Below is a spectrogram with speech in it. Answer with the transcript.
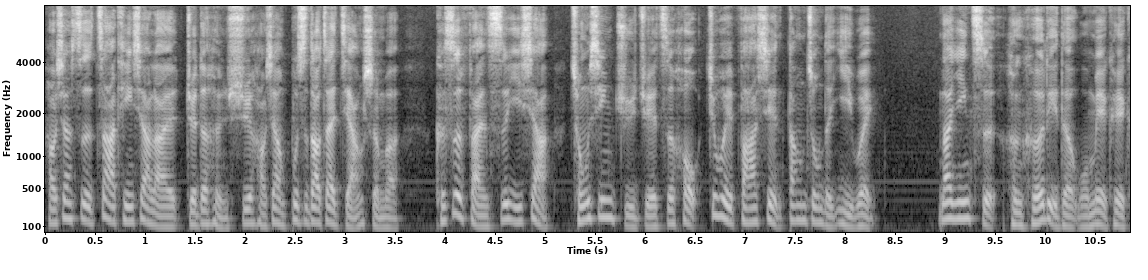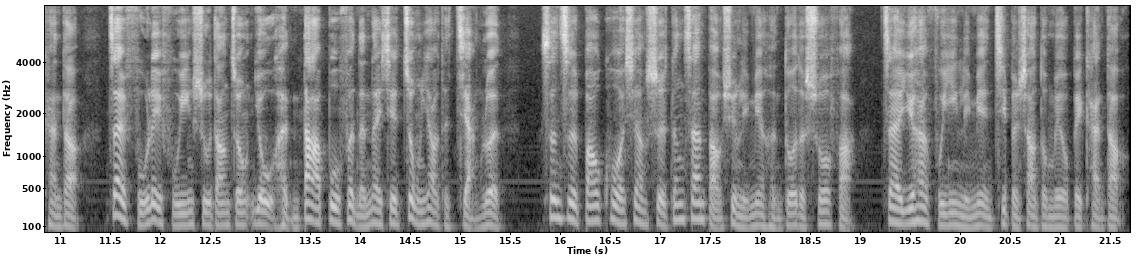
好像是乍听下来觉得很虚，好像不知道在讲什么。可是反思一下，重新咀嚼之后，就会发现当中的意味。那因此很合理的，我们也可以看到，在福类福音书当中，有很大部分的那些重要的讲论，甚至包括像是登山宝训里面很多的说法，在约翰福音里面基本上都没有被看到。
